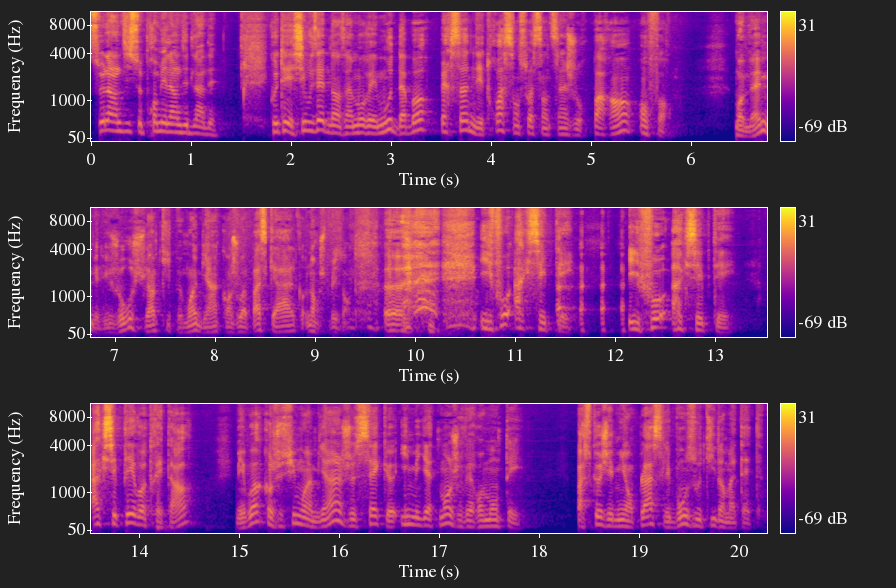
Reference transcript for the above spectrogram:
Ce lundi, ce premier lundi de l'année. Écoutez, si vous êtes dans un mauvais mood, d'abord, personne n'est 365 jours par an en forme. Moi-même, il y a des jours où je suis un petit peu moins bien, quand je vois Pascal. quand- Non, je plaisante. Euh, il faut accepter. Il faut accepter. Accepter votre état. Mais moi, quand je suis moins bien, je sais que immédiatement je vais remonter. Parce que j'ai mis en place les bons outils dans ma tête.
